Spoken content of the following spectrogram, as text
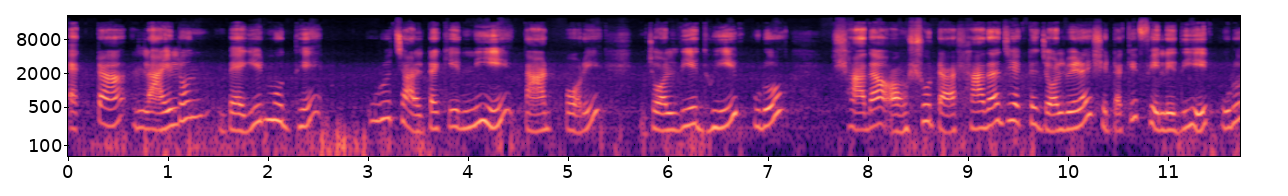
একটা লাইলন ব্যাগের মধ্যে পুরো চালটাকে নিয়ে তারপরে জল দিয়ে ধুয়ে পুরো সাদা অংশটা সাদা যে একটা জল বেরায় সেটাকে ফেলে দিয়ে পুরো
